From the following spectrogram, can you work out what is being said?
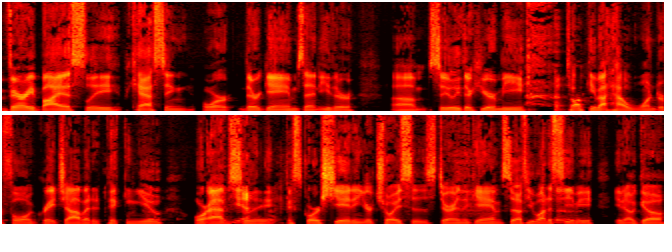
very biasly casting or their games, and either um, so you'll either hear me talking about how wonderful and great job I did picking you, or absolutely excoriating your choices during the game. So if you want to see me, you know, go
